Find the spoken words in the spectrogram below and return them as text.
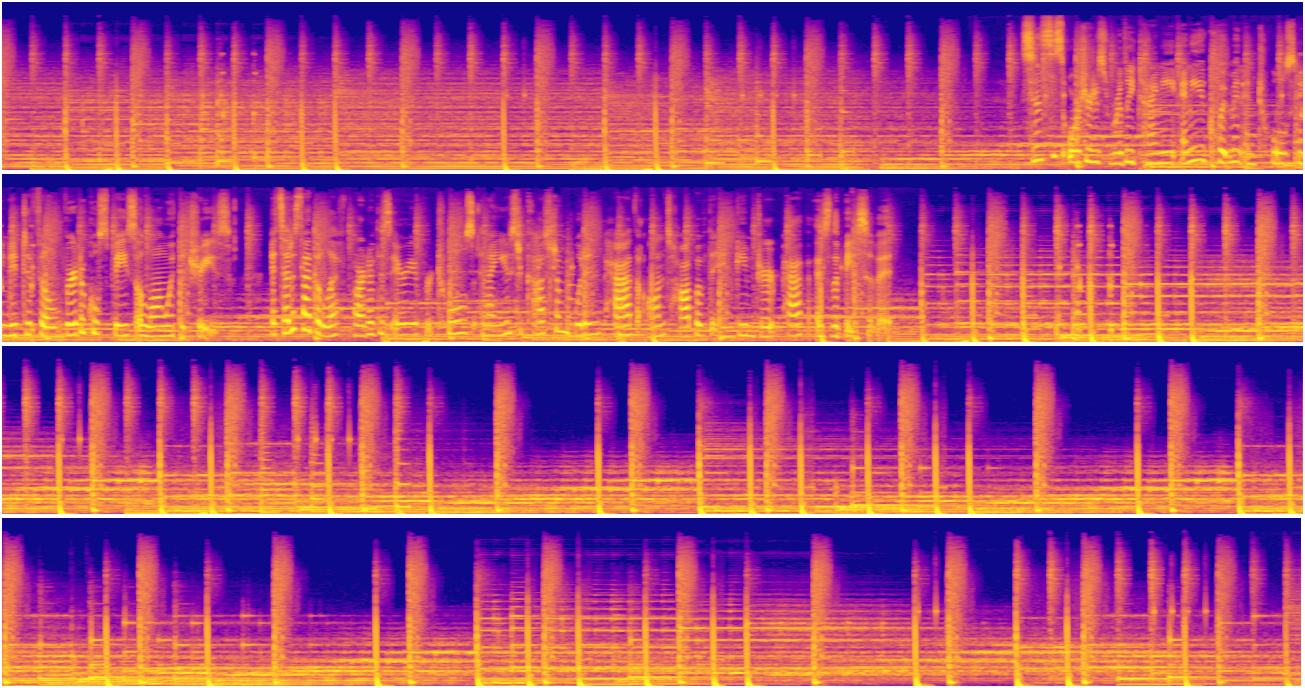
Since this orchard is really tiny, any equipment and tools needed to fill vertical space along with the trees. I set aside the left part of this area for tools and I used a custom wooden path on top of the in-game dirt path as the base of it.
